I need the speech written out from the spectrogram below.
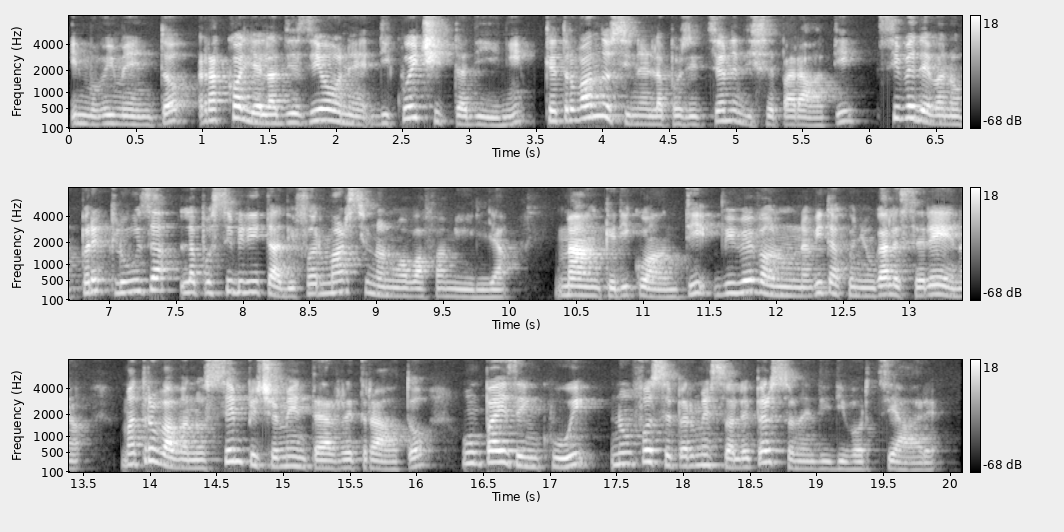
Il movimento raccoglie l'adesione di quei cittadini che, trovandosi nella posizione di separati, si vedevano preclusa la possibilità di formarsi una nuova famiglia, ma anche di quanti vivevano una vita coniugale serena, ma trovavano semplicemente arretrato un paese in cui non fosse permesso alle persone di divorziare.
